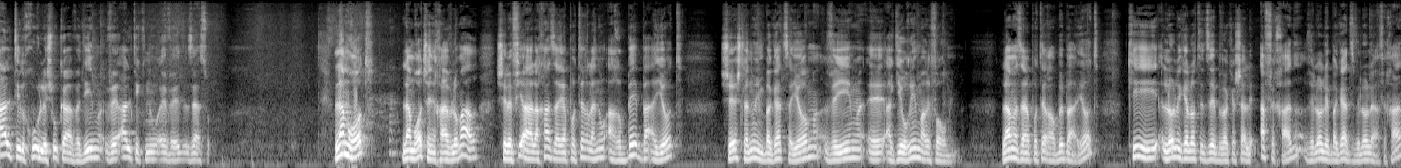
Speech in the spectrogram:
אל תלכו לשוק העבדים ואל תקנו עבד, זה אסור. למרות, למרות שאני חייב לומר, שלפי ההלכה זה היה פותר לנו הרבה בעיות שיש לנו עם בג"ץ היום ועם אה, הגיורים הרפורמיים. למה זה היה פותר הרבה בעיות? כי לא לגלות את זה בבקשה לאף אחד, ולא לבג"ץ ולא לאף אחד,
